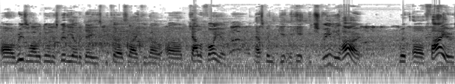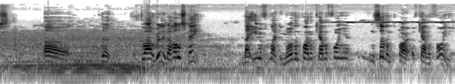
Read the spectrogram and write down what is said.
Uh, reason why we're doing this video today is because, like you know, uh, California has been getting hit extremely hard with uh, fires uh, the throughout really the whole state. Like even from like the northern part of California and the southern part of California.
